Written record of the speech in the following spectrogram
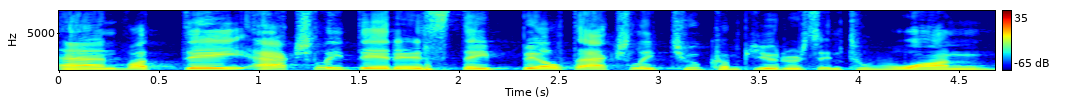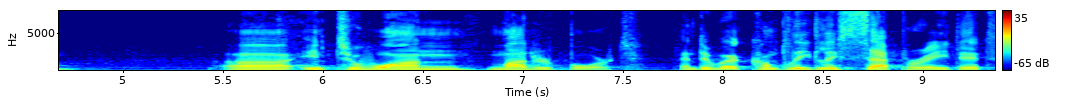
And what they actually did is they built actually two computers into one, uh, into one motherboard. And they were completely separated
